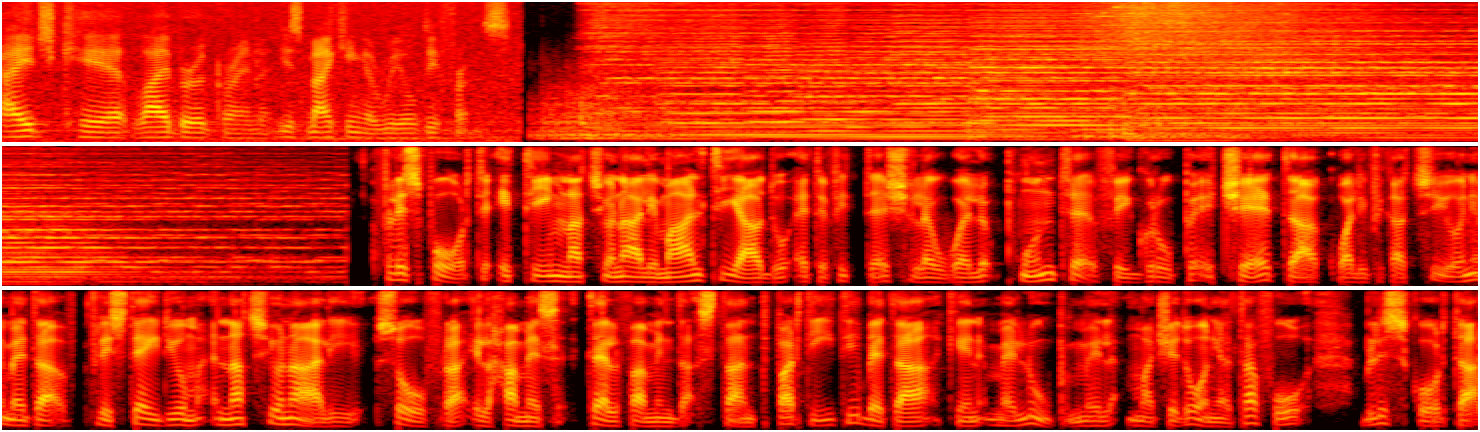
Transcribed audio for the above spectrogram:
aged care labour agreement is making a real difference. Fl-isport, it-tim nazzjonali Malti għadu qed ifittex l-ewwel punt fi Grupp C ta' kwalifikazzjoni meta fl-Istadium Nazzjonali sofra l-ħames telfa minn daqstant partiti meta kien megħlub mill-Maċedonja ta' Fuq bl-iskor ta'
